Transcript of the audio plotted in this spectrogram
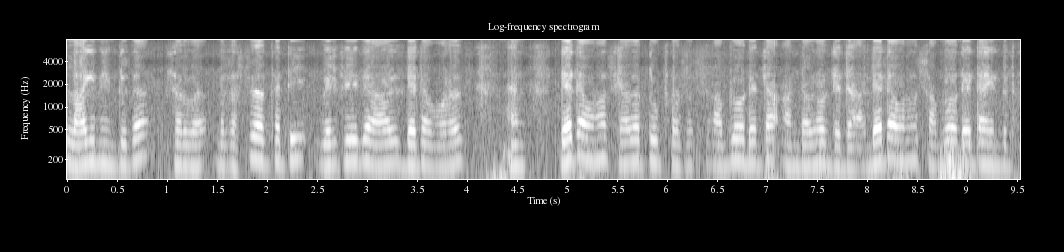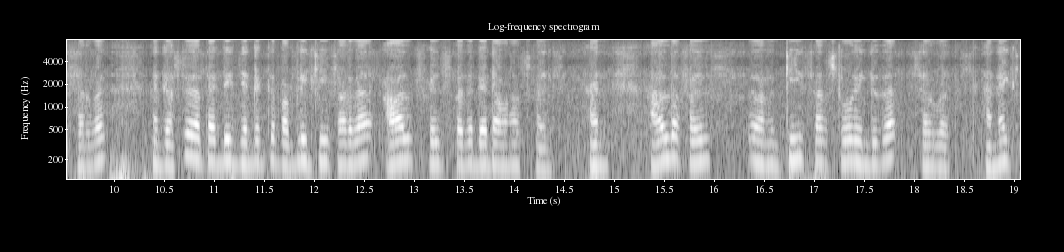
login into the server. The trusted authority verify the all data owners and data owners have the two processes, upload data and download data. Data owners upload data into the server and trusted authority generates the public key for the all files for the data owners files and all the files um, keys are stored into the server. And next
